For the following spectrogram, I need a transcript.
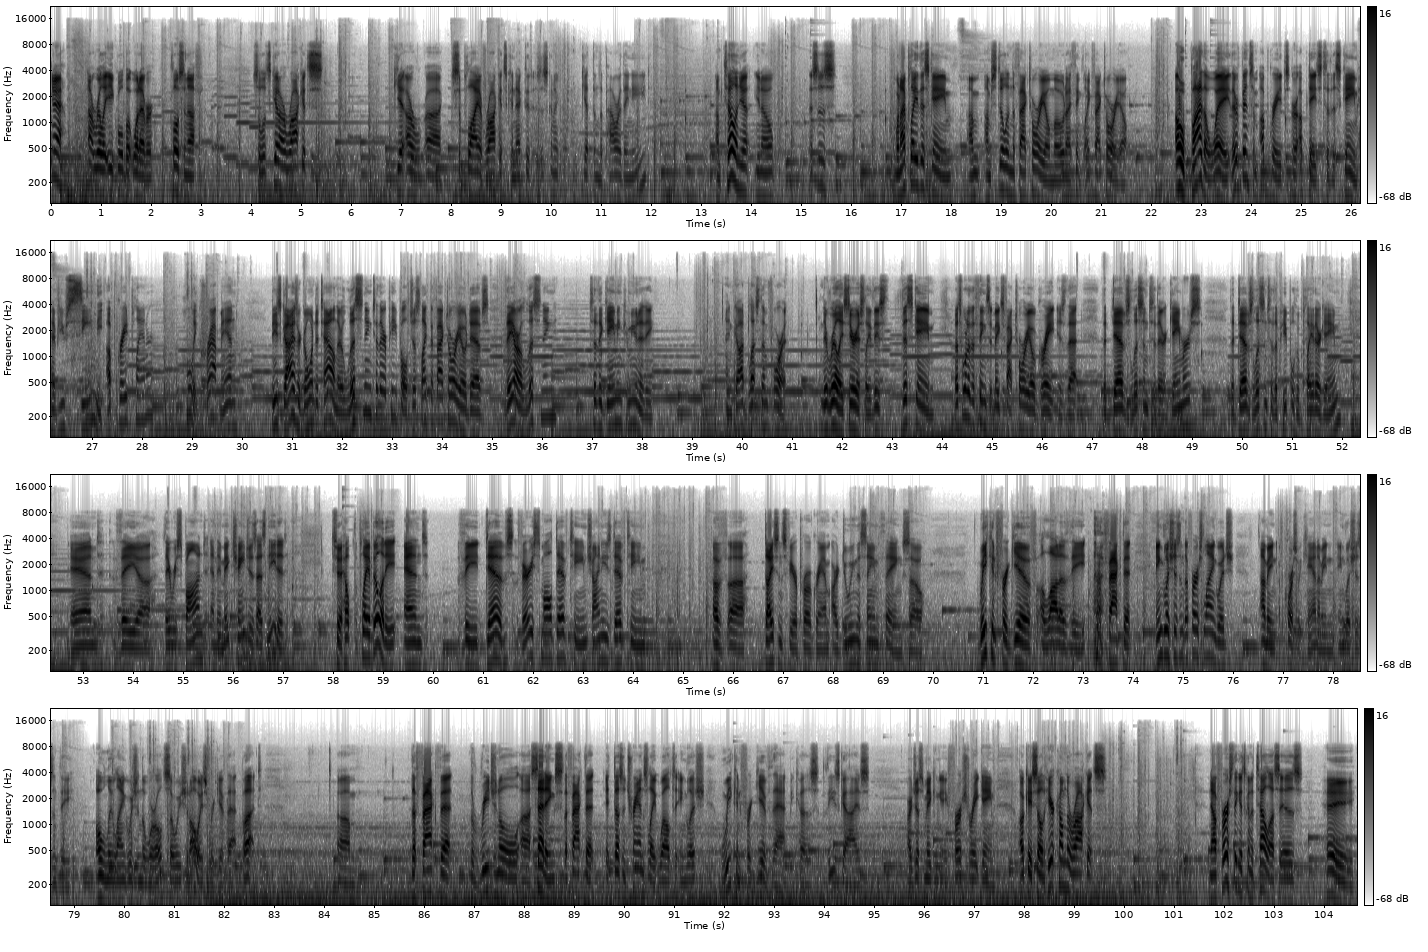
Yeah, not really equal, but whatever. Close enough. So let's get our rockets, get our uh, supply of rockets connected. Is this going to get them the power they need. I'm telling you, you know, this is... When I play this game, I'm, I'm still in the Factorio mode. I think like Factorio. Oh, by the way, there have been some upgrades or updates to this game. Have you seen the upgrade planner? Holy crap, man. These guys are going to town. They're listening to their people, just like the Factorio devs. They are listening to the gaming community and God bless them for it. They really, seriously, this this game, that's one of the things that makes Factorio great is that the devs listen to their gamers, the devs listen to the people who play their game, and they uh, they respond and they make changes as needed to help the playability and the devs, very small dev team, Chinese dev team of uh, Dyson Sphere program are doing the same thing, so we can forgive a lot of the fact that English isn't the first language. I mean, of course we can. I mean, English isn't the only language in the world, so we should always forgive that. But um, the fact that the regional uh, settings, the fact that it doesn't translate well to English, we can forgive that because these guys are just making a first-rate game. Okay, so here come the rockets. Now, first thing it's going to tell us is, hey,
